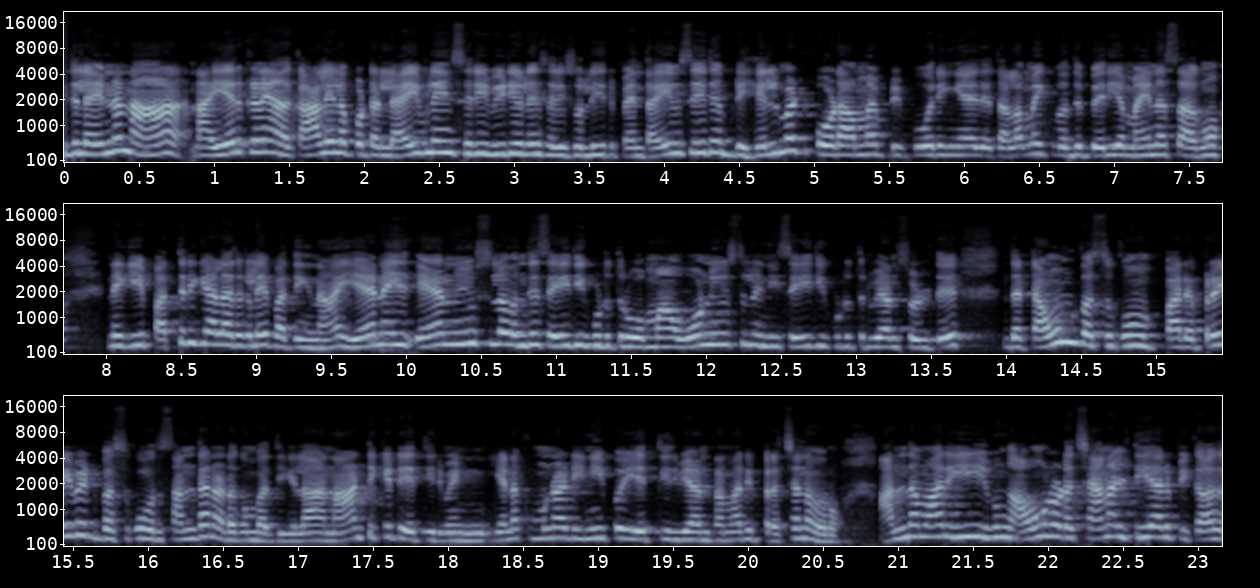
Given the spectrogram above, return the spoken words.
இதில் என்னென்னா நான் ஏற்கனவே அது காலையில் போட்ட லைவ்லையும் சரி வீடியோலையும் சரி சொல்லியிருப்பேன். தயவு செய்து இப்படி ஹெல்மெட் போடாமல் இப்படி போகிறீங்க இது தலைமைக்கு வந்து பெரிய மைனஸ் ஆகும். இன்றைக்கி பத்திரிகையாளர்களே பார்த்தீங்கன்னா ஏனை ஏன் நியூஸில் வந்து செய்தி கொடுத்துருவோமா? ஓ நியூஸில் நீ செய்தி கொடுத்துருவியான்னு சொல்லிட்டு இந்த டவுன் பஸ்ஸுக்கும் ப்ரைவேட் பஸ்ஸுக்கும் ஒரு சண்டை நடக்கும் பார்த்தீங்களா நான் டிக்கெட் ஏற்றிடுவேன் எனக்கு முன்னாடி நீ போய் ஏற்றிடுவியான்ற மாதிரி பிரச்சனை வரும். அந்த மாதிரி இவங்க அவங்களோட சேனல் டிஆர்பிக்காக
